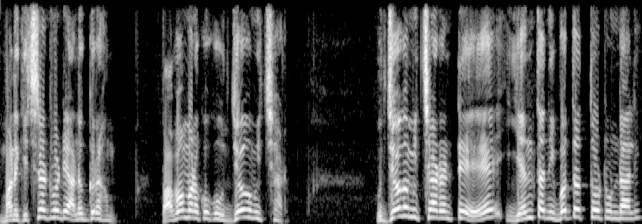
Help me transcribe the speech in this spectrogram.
మనకిచ్చినటువంటి అనుగ్రహం బాబా మనకు ఒక ఉద్యోగం ఇచ్చాడు. ఉద్యోగం ఇచ్చాడంటే ఎంత నిబద్ధతతో ఉండాలి?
